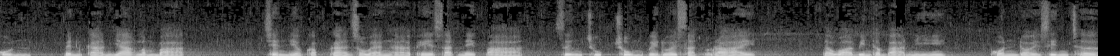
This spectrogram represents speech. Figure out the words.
คุณเป็นการยากลำบาก เช่นเดียวกับการแสวงหาเพสัตในป่า ซึ่งชุกชุมไปด้วยสัตว์ร้าย แต่ว่าบิณฑบาตนี้พ้นโดยสิ้นเชิง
